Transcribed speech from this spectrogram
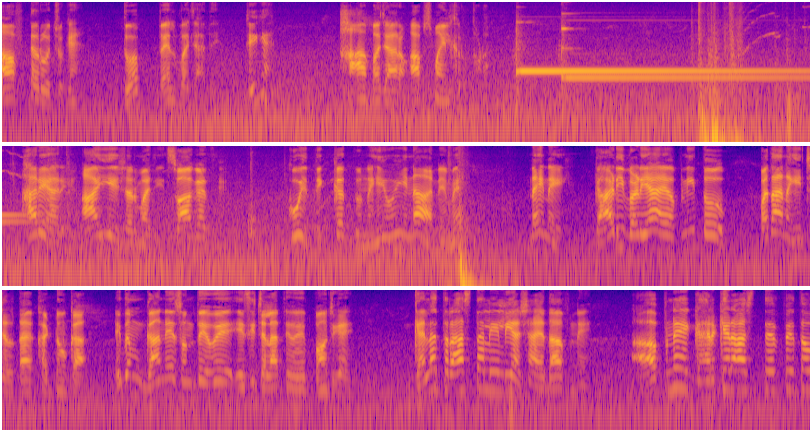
आफ्टर हो चुके हैं। तो अब बेल बजा दे, ठीक है? हाँ बजा रहा हूँ। आप स्माइल करो थोड़ा। अरे अरे आइए शर्मा जी, स्वागत है। कोई दिक्कत तो नहीं हुई ना आने में? नहीं नहीं, गाड़ी बढ़िया है अपनी तो पता नहीं चलता खड्डों का। एकदम गाने सुनते हुए एसी चलाते हुए पहुँच गए। गलत रास्ता ले लिया शायद आपने। अपने घर के रास्ते पे तो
